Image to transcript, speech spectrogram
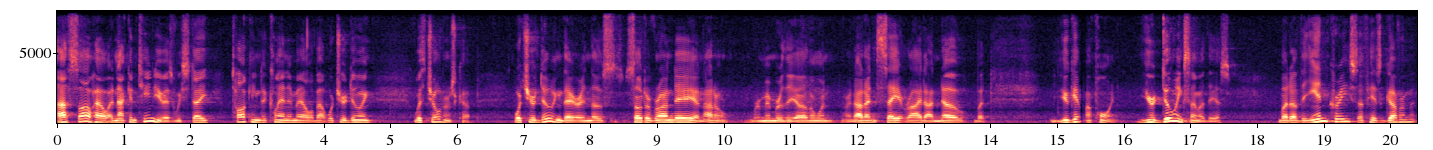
I saw how, and I continue as we stay talking to Clint and Mel about what you're doing with Children's Cup, what you're doing there in those Soto Grande, and I don't remember the other one, and I didn't say it right, I know, but you get my point. You're doing some of this, but of the increase of his government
